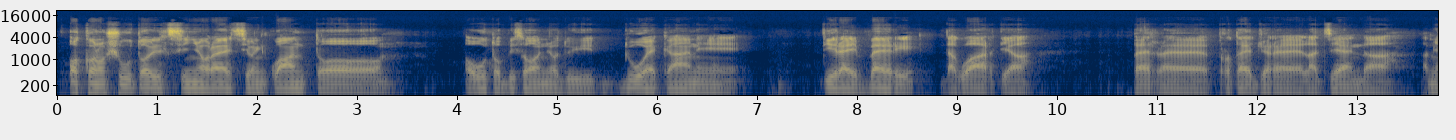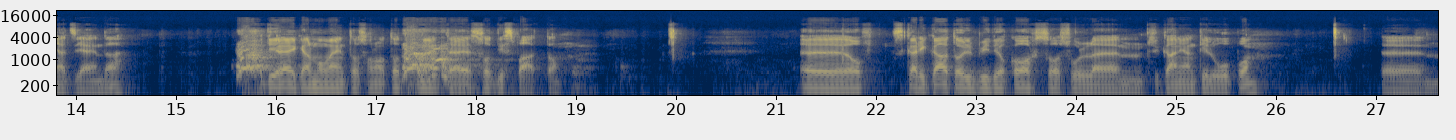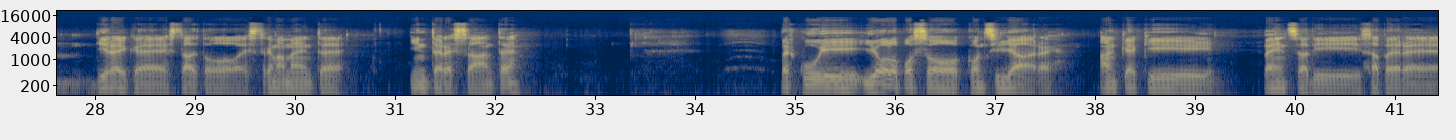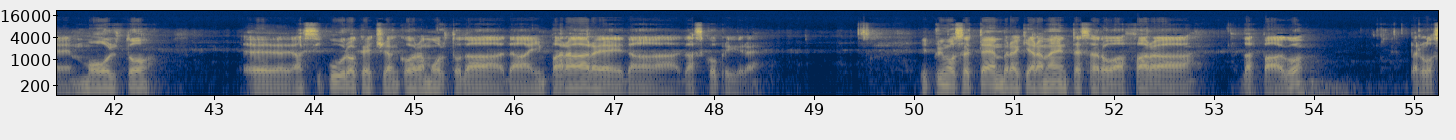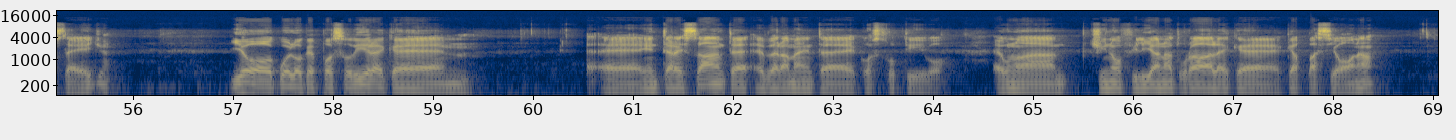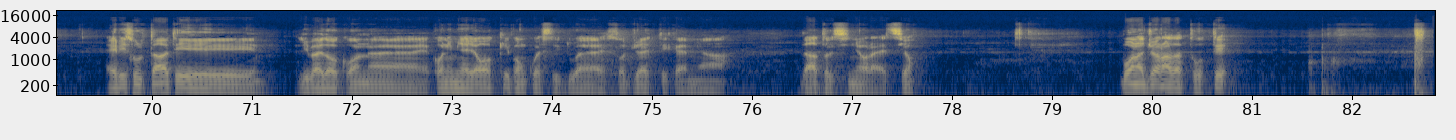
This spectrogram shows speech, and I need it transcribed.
ho conosciuto il signor Ezio in quanto ho avuto bisogno di due cani, direi veri, da guardia per eh, proteggere l'azienda, la mia azienda. E direi che al momento sono totalmente soddisfatto. Eh, ho scaricato il videocorso sul, ehm, sui cani antilupo. Eh, direi che è stato estremamente interessante per cui io lo posso consigliare anche a chi pensa di sapere molto, eh, assicuro che c'è ancora molto da, da imparare e da, da, scoprire. Il primo settembre chiaramente sarò a Fara dal Pago per lo stage. Io quello che posso dire che mm, è interessante e veramente costruttivo. È una cinofilia naturale che, che appassiona i risultati li vedo con, eh, con i miei occhi, con questi due soggetti che mi ha dato il signor Ezio. Buona giornata a tutti.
